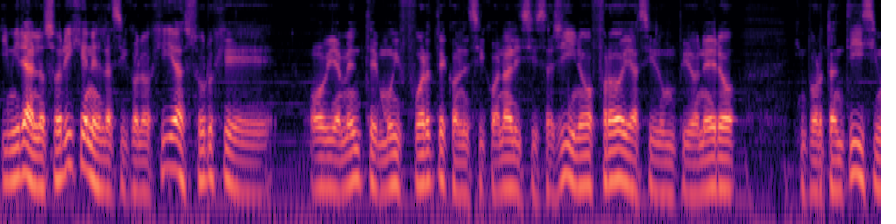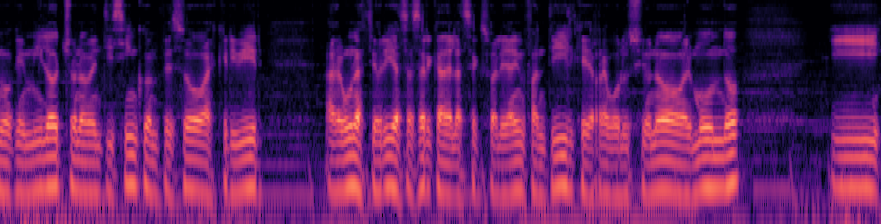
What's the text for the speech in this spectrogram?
Y mira, en los orígenes la psicología surge obviamente muy fuerte con el psicoanálisis allí, ¿no? Freud ha sido un pionero importantísimo que en 1895 empezó a escribir algunas teorías acerca de la sexualidad infantil que revolucionó el mundo y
